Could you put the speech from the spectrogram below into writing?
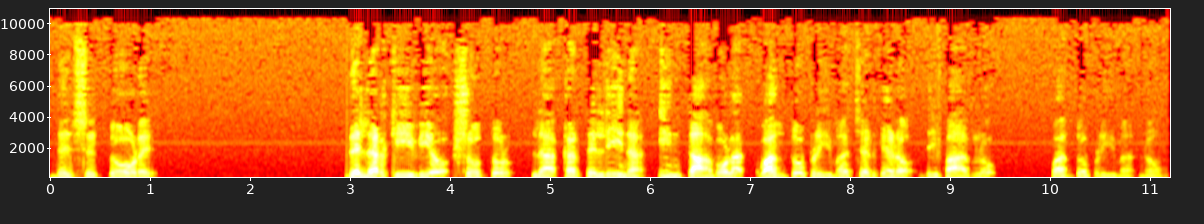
nel settore dell'archivio sotto la cartellina in tavola quanto prima cercherò di farlo quanto prima non,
